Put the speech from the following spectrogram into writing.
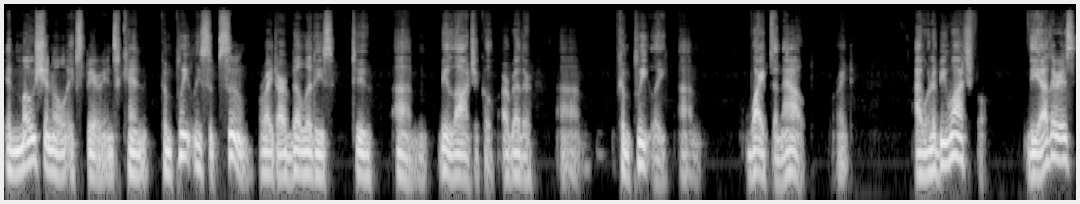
emotional experience can completely subsume, right, our abilities to um, be logical, or rather, um, completely um, wipe them out, right? I want to be watchful. The other is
